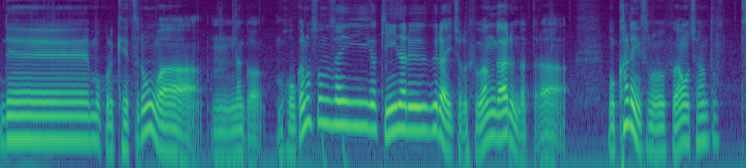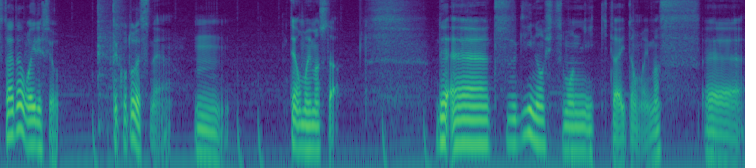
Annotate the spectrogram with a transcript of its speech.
で、もうこれ結論は、うん、なんか、他の存在が気になるぐらいちょっと不安があるんだったら、もう彼にその不安をちゃんと伝えた方がいいですよってことですね。うん。って思いました。で、えー、次の質問に行きたいと思います。えー、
